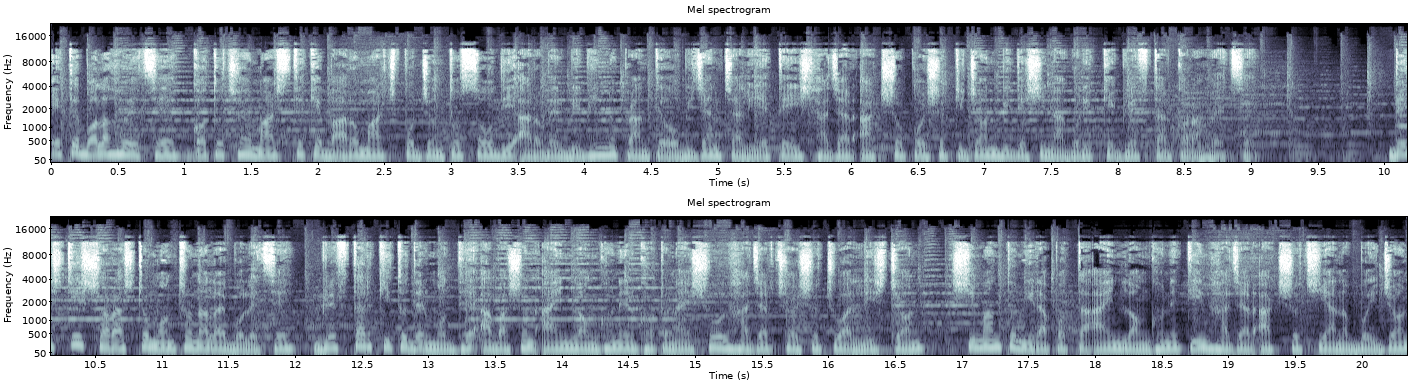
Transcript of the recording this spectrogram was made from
এতে বলা হয়েছে, গত ছয় মার্চ থেকে বারো মার্চ পর্যন্ত সৌদি আরবের বিভিন্ন প্রান্তে অভিযান চালিয়ে তেইশ হাজার আটশো জন বিদেশি নাগরিককে গ্রেফতার করা হয়েছে। দেশটির স্বরাষ্ট্র মন্ত্রণালয় বলেছে, গ্রেফতারকৃতদের মধ্যে আবাসন আইন লঙ্ঘনের ঘটনায় ষোল হাজার ছয়শো চুয়াল্লিশ জন, সীমান্ত নিরাপত্তা আইন লঙ্ঘনে তিন হাজার আটশো ছিয়ানব্বই জন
